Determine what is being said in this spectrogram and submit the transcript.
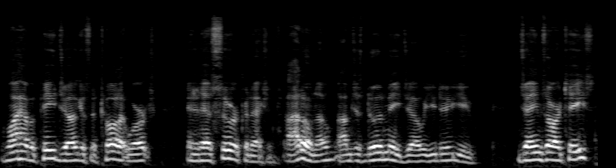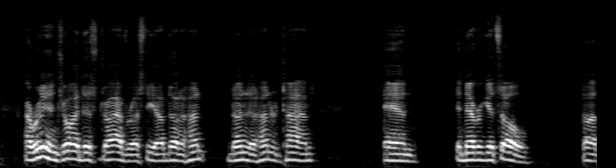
why have a pee jug if the toilet works and it has sewer connections? I don't know. I'm just doing me, Joe. You do you. James Ortiz, I really enjoyed this drive, Rusty. I've done a hun- done it a hundred times, and it never gets old. Uh,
